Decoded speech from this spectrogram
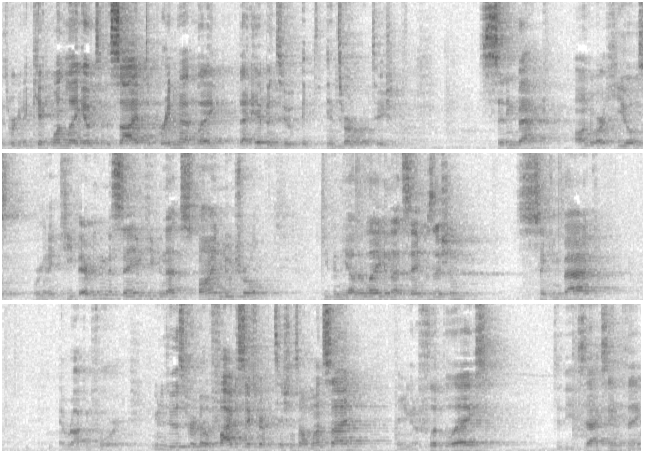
is we're gonna kick one leg out to the side to bring that leg, that hip into internal rotation. Sitting back onto our heels, we're gonna keep everything the same, keeping that spine neutral, keeping the other leg in that same position, sinking back, and rocking forward. You're gonna do this for about five to six repetitions on one side, then you're gonna flip the legs, do the exact same thing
